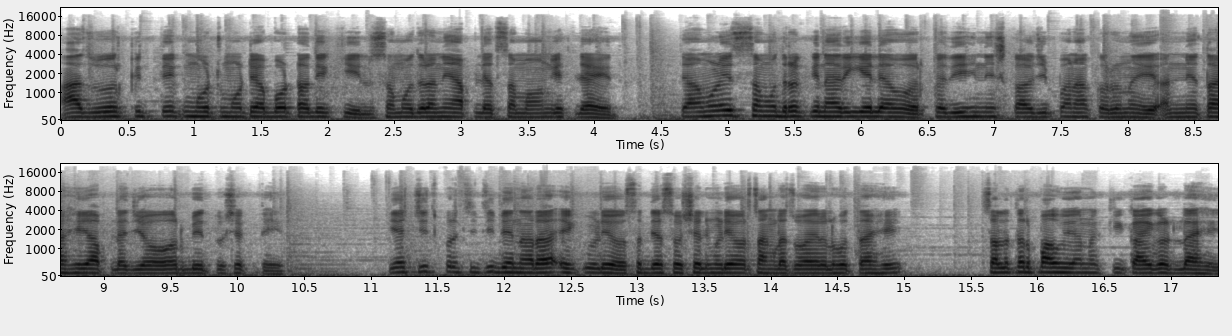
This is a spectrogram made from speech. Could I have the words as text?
आजवर कित्येक मोठमोठ्या बोटा देखील समुद्राने आपल्यात सामावून घेतल्या आहेत. त्यामुळेच समुद्रकिनारी गेल्यावर कधीही निष्काळजीपणा करू नये अन्यथा हे आपल्या जीवावर बेतू शकते. याचीच प्रसिद्धी देणारा एक व्हिडिओ सध्या सोशल मीडियावर चांगलाच व्हायरल होत आहे. चला तर पाहूया नक्की काय घडलं आहे.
